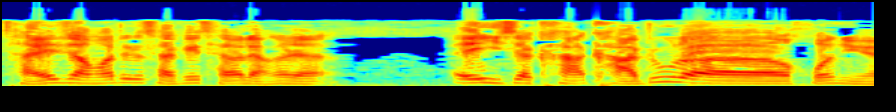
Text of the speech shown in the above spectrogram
踩一脚吗？这个踩可以踩到两个人，A 一下卡卡住了火女，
